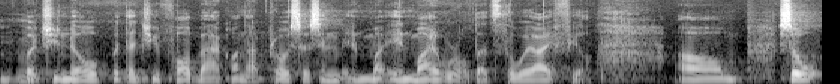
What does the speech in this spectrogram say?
mm-hmm. but you know, but then you fall back on that process. In in my, in my world, that's the way I feel. Um, so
